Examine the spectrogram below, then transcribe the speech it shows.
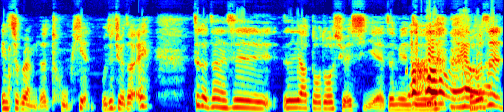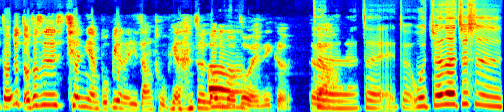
Instagram 的图片，我就觉得，哎，这个真的是就是要多多学习耶，这边就是我都是都是我都是千年不变的一张图片，这 logo 作为那个。对对对，我觉得就是，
